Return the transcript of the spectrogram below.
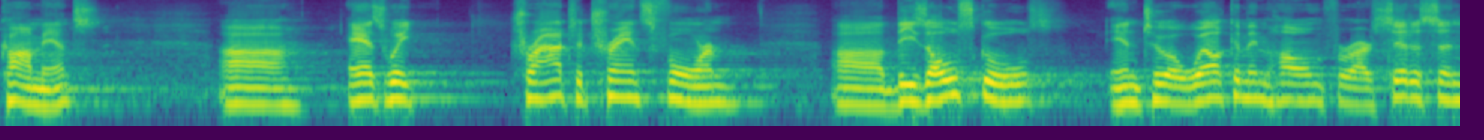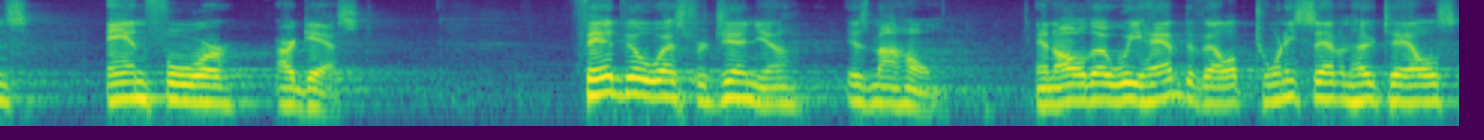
comments, uh, as we try to transform uh, these old schools into a welcoming home for our citizens and for our guests. Fayetteville, West Virginia is my home. And although we have developed 27 hotels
